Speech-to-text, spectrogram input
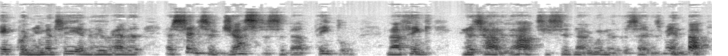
equanimity and who had a, a sense of justice about people. And I think in his heart of hearts, he said, no, women are the same as men. But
